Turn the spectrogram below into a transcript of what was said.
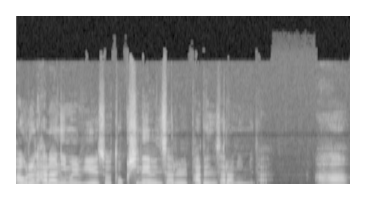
바울은 하나님을 위해서 독신의 은사를 받은 사람입니다. 아,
